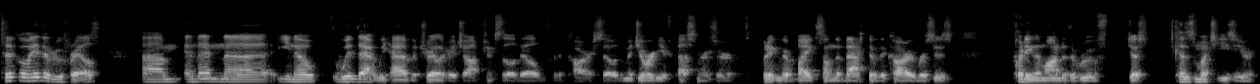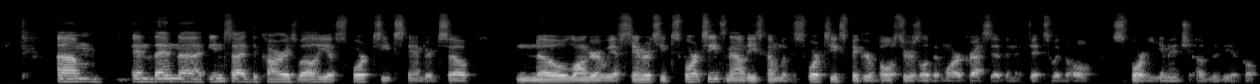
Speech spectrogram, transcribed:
took away the roof rails. Um, and then, uh, you know, with that, we have a trailer hitch option still available for the car. So the majority of customers are putting their bikes on the back of the car versus putting them onto the roof, just because it's much easier. Um, and then uh, inside the car as well, you have sport seat standard. So no longer we have standard seats, sport seats. Now these come with the sport seats, bigger bolsters, a little bit more aggressive, and it fits with the whole sporty image of the vehicle.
